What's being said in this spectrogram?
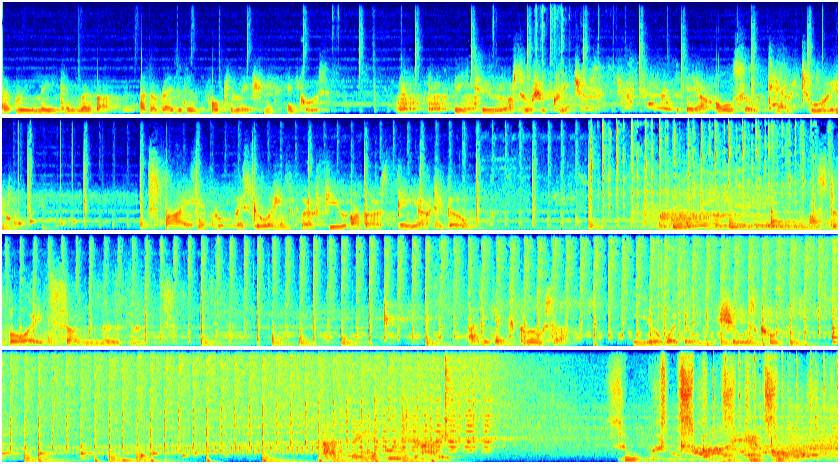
Every lake and river has a resident population of hippos. They too are social creatures, but they are also territorial. Spy Hippo is going where few others dare to go. Must avoid sudden movements. As he gets closer, ear wiggling shows confidence. As the hippos dive, so must Spy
